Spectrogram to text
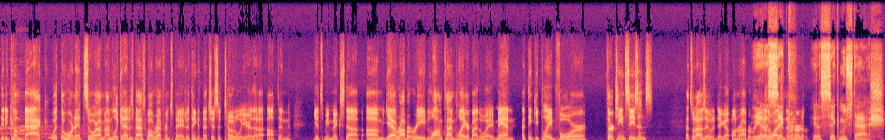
did he come back with the Hornets, or I'm I'm looking at his basketball reference page. I think that's just a total year that often gets me mixed up. Um, yeah, Robert Reed, longtime player, by the way. Man, I think he played for 13 seasons. That's what I was able to dig up on Robert Reed. Otherwise, sick, I never heard of him. He had a sick mustache.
